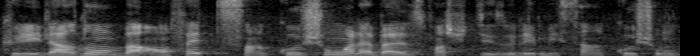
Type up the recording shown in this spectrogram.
que les lardons, bah, en fait, c'est un cochon à la base. Enfin, je suis désolée, mais c'est un cochon.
